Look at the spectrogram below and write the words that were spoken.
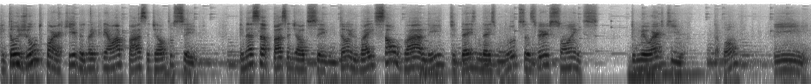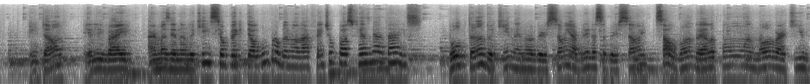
Então, junto com o arquivo, ele vai criar uma pasta de autosave. E nessa pasta de autosave, então, ele vai salvar ali de 10 em 10 minutos as versões do meu arquivo, tá bom? E então ele vai armazenando aqui. Se eu ver que tem algum problema lá na frente, eu posso resgatar isso. Voltando aqui né, na versão e abrindo essa versão e salvando ela com um novo arquivo,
